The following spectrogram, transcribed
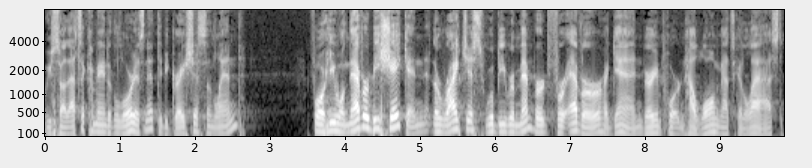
we saw that's a command of the Lord, isn't it? To be gracious and lend. For he will never be shaken. The righteous will be remembered forever. Again, very important how long that's going to last.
